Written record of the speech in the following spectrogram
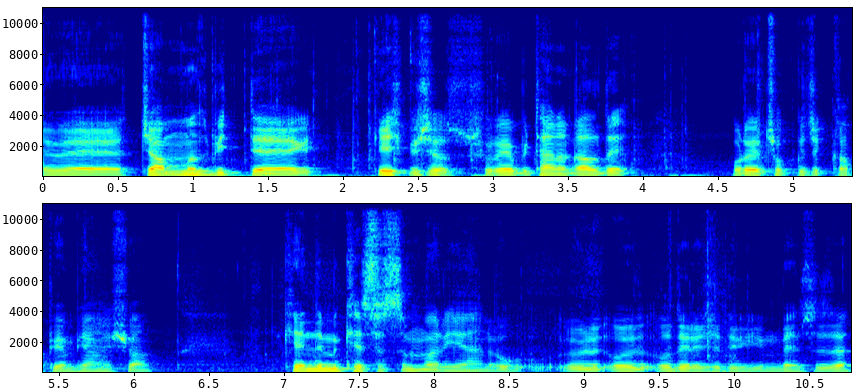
Evet camımız bitti. Geçmiş olsun. Şuraya bir tane kaldı. Oraya çok gıcık kapıyorum yani şu an. Kendimi kesesim var yani. O, öyle, o, o derecede diyeyim ben size.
